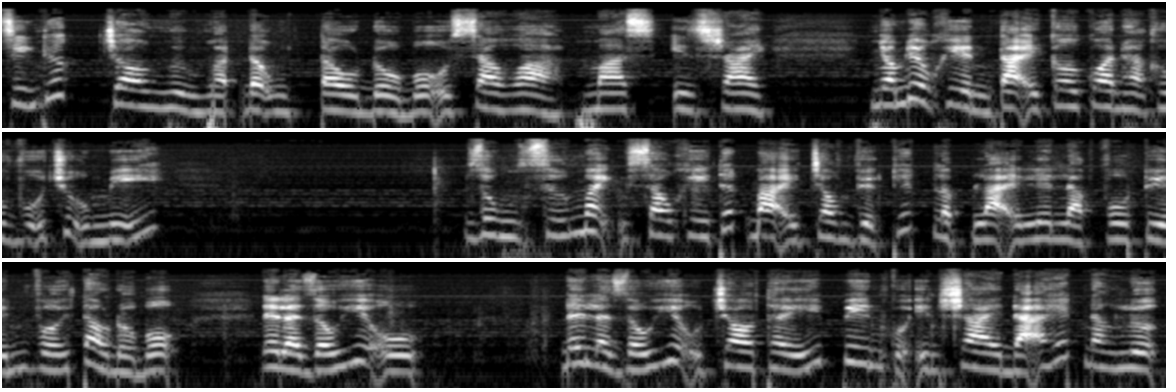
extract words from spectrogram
chính thức cho ngừng hoạt động tàu đổ bộ sao hỏa Mars Insight. Nhóm điều khiển tại cơ quan hàng không vũ trụ Mỹ dùng sứ mệnh sau khi thất bại trong việc thiết lập lại liên lạc vô tuyến với tàu đổ bộ. Đây là dấu hiệu đây là dấu hiệu cho thấy pin của Insight đã hết năng lượng.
